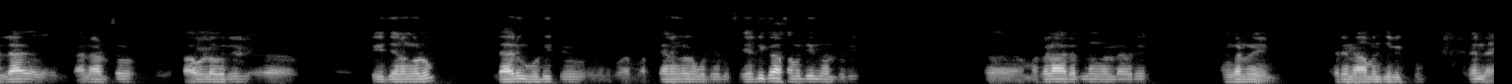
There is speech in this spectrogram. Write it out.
എല്ലാ കാനാടത്ത് കാവുള്ളവരിൽ സ്ത്രീജനങ്ങളും എല്ലാവരും കൂടിയിട്ട് വർത്തമാനങ്ങളും കൂടി ഒരു സേവികാ സമിതി എന്ന് പറഞ്ഞൊരു മഹിളാരത്നങ്ങളുടെ ഒരു സംഘടനയുണ്ട്. അവരെ നാമം ജപിക്കും. അതന്നെ.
